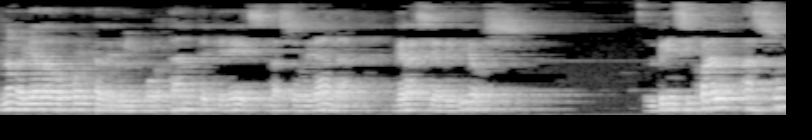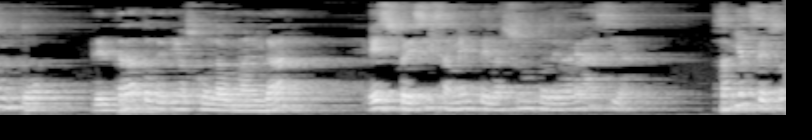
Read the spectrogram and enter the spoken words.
no me había dado cuenta de lo importante que es la soberana gracia de Dios. El principal asunto del trato de Dios con la humanidad es precisamente el asunto de la gracia. ¿Sabías eso?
